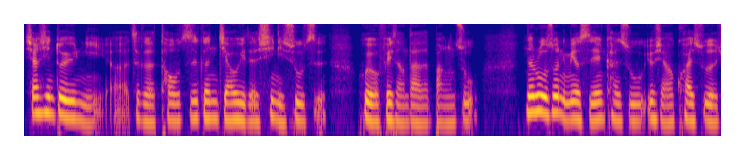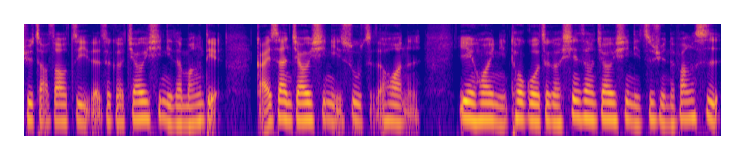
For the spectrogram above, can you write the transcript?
相信对于你呃这个投资跟交易的心理素质会有非常大的帮助。那如果说你没有时间看书，又想要快速的去找到自己的这个交易心理的盲点，改善交易心理素质的话呢，也欢迎你透过这个线上交易心理咨询的方式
